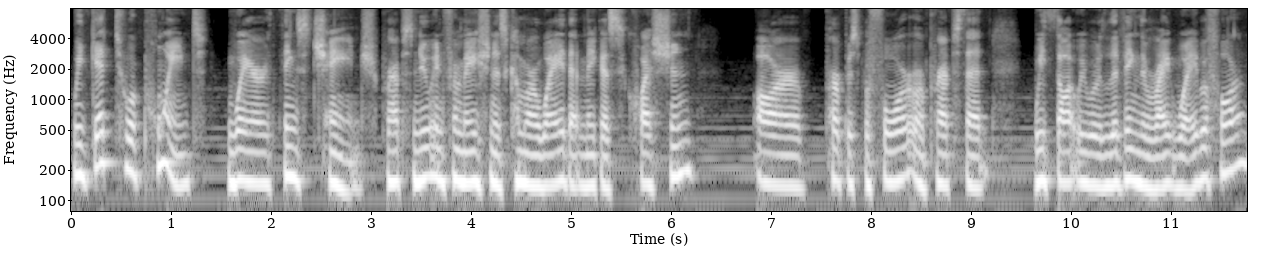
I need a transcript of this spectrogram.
we get to a point where things change. Perhaps new information has come our way that make us question our purpose before, or perhaps that we thought we were living the right way before,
